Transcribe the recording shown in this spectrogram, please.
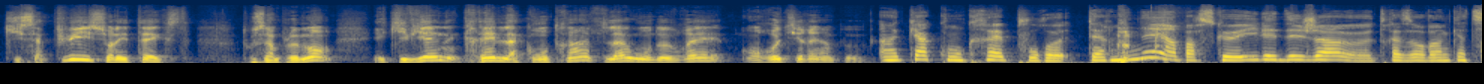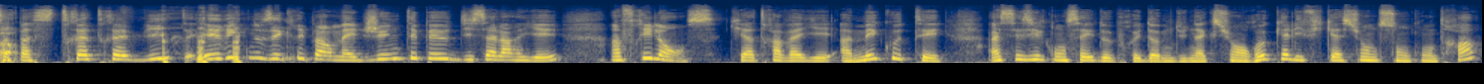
qui s'appuient sur les textes tout simplement, et qui viennent créer de la contrainte là où on devrait en retirer un peu. Un cas concret pour euh, terminer, hein, parce qu'il est déjà 13h24, euh, ça ah. passe très très vite. Eric nous écrit par mail, j'ai une TPE de 10 salariés, un freelance qui a travaillé à mes côtés a saisi le conseil de prud'homme d'une action en requalification de son contrat.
